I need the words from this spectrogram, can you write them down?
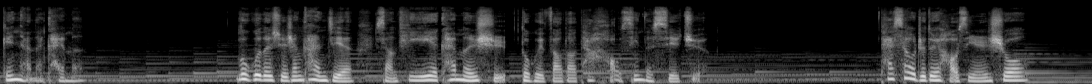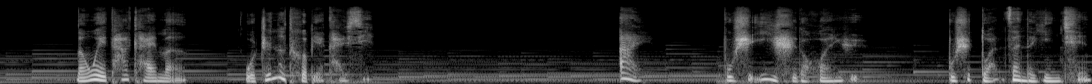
给奶奶开门。路过的学生看见想替爷爷开门时，都会遭到他好心的谢绝。他笑着对好心人说：“能为他开门，我真的特别开心。”爱，不是一时的欢愉，不是短暂的殷勤，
